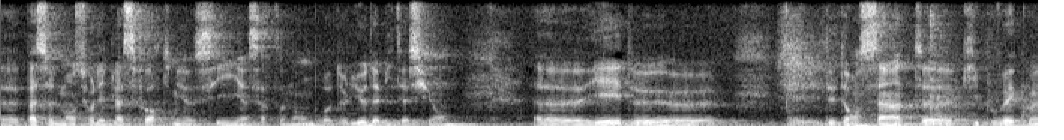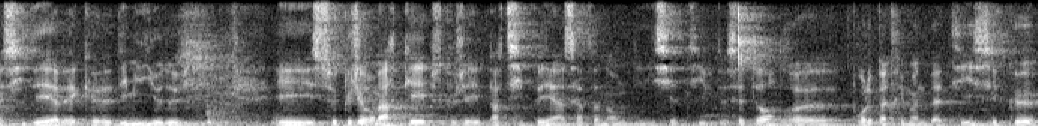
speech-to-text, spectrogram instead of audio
euh, pas seulement sur les places fortes, mais aussi un certain nombre de lieux d'habitation et de d'enceintes qui pouvaient coïncider avec des milieux de vie. Et ce que j'ai remarqué, puisque j'ai participé à un certain nombre d'initiatives de cet ordre pour le patrimoine bâti, c'est que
